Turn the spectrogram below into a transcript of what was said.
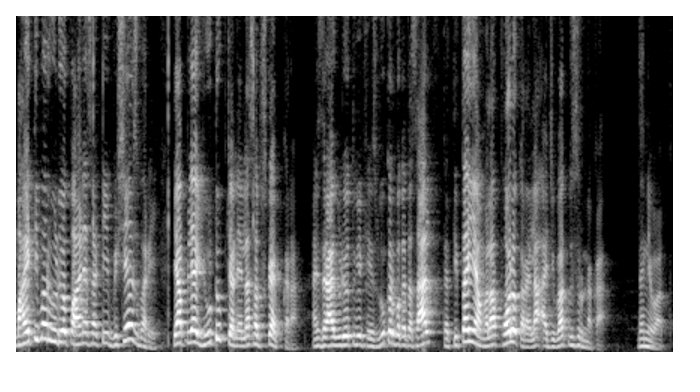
माहितीपर व्हिडिओ पाहण्यासाठी विशेष भारी या आपल्या यूट्यूब चॅनेलला सबस्क्राईब करा. आणि जर हा व्हिडिओ तुम्ही फेसबुकवर बघत असाल तर तिथंही आम्हाला फॉलो करायला अजिबात विसरू नका. धन्यवाद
